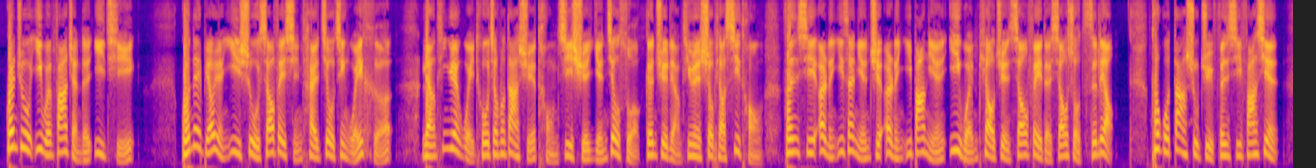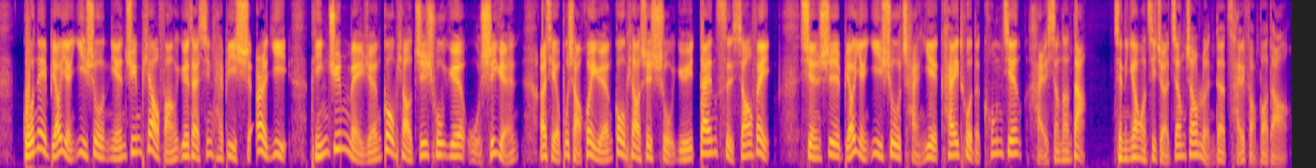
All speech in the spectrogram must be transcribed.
关注艺文发展的议题。国内表演艺术消费形态究竟为何？两厅院委托交通大学统计学研究所，根据两厅院售票系统分析二零一三年至二零一八年艺文票券消费的销售资料。透过大数据分析，发现国内表演艺术年均票房约在新台币十二亿，平均每人购票支出约五十元，而且有不少会员购票是属于单次消费，显示表演艺术产业开拓的空间还相当大。请您央网记者江昭伦的采访报道。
